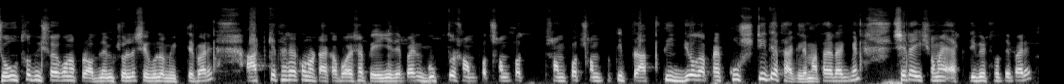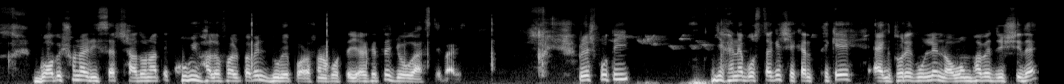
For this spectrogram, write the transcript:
যৌথ বিষয়ে কোনো প্রবলেম চলে সেগুলো মিটতে পারে। আটকে থাকা কোনো টাকা পয়সা পেয়ে যেতে পারেন। গুপ্ত সম্পদ সম্পদ সম্পদ সম্পত্তি প্রাপ্তির যোগ আপনার কুষ্টিতে থাকলে মাথায় রাখবেন, সেটা এই সময় অ্যাক্টিভেট হতে পারে। গবেষণা রিসার্চ সাধনাতে খুবই ভালো ফল পাবেন। দূরে পড়াশোনা করতে যাওয়ার ক্ষেত্রে যোগ আসতে পারে। বৃহস্পতি যেখানে বসে থাকে, সেখান থেকে এক ধরে গুনলে নবম ভাবে দৃষ্টি দেয়।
